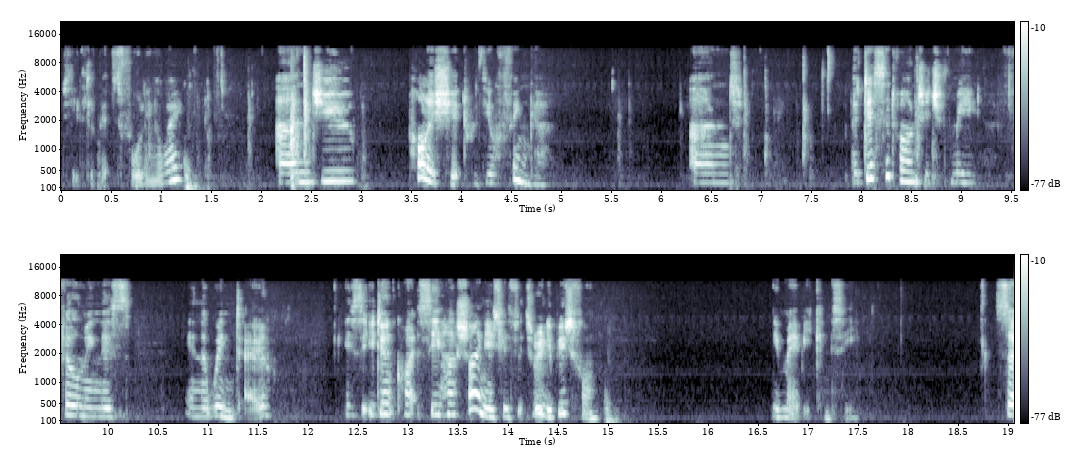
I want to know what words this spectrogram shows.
See little bits falling away. And you polish it with your finger. And the disadvantage of me filming this in the window is that you don't quite see how shiny it is. It's really beautiful. You maybe can see. So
